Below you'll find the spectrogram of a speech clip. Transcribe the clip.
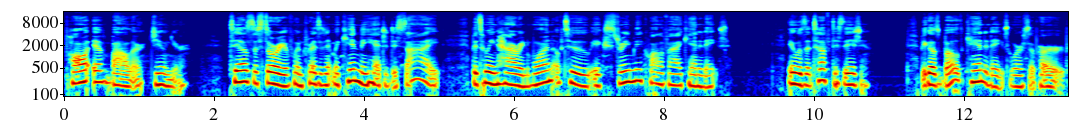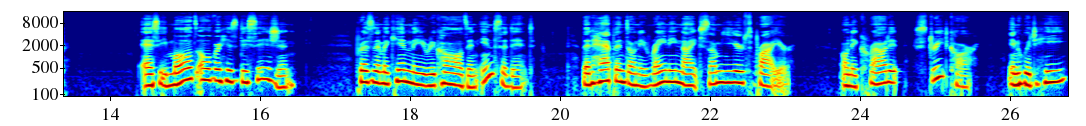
Paul F. Boller, Jr. tells the story of when President McKinley had to decide between hiring one of two extremely qualified candidates. It was a tough decision because both candidates were superb. As he mulled over his decision, President McKinley recalls an incident that happened on a rainy night some years prior on a crowded streetcar in which he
